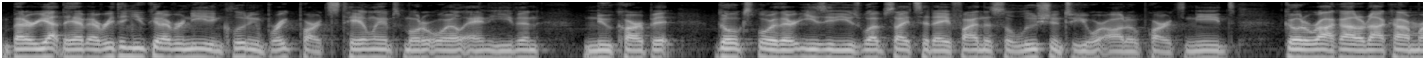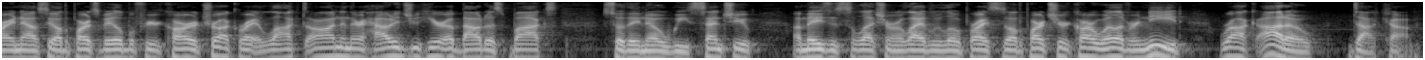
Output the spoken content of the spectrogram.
Better yet, they have everything you could ever need, including brake parts, tail lamps, motor oil, and even new carpet. Go explore their easy to use website today. Find the solution to your auto parts needs. Go to rockauto.com right now. See all the parts available for your car or truck, right? Locked on in there. How did you hear about us box so they know we sent you? Amazing selection, reliably low prices, all the parts your car will ever need. RockAuto.com.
